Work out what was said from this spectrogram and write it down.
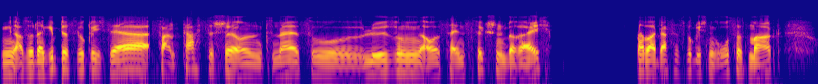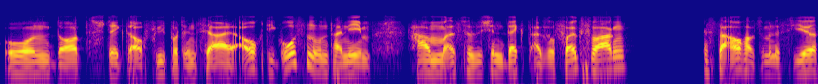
Also da gibt es wirklich sehr fantastische und nahezu Lösungen aus Science-Fiction-Bereich. Aber das ist wirklich ein großes Markt und dort steckt auch viel Potenzial. Auch die großen Unternehmen haben es für sich entdeckt. Also Volkswagen ist da auch, also zumindest hier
